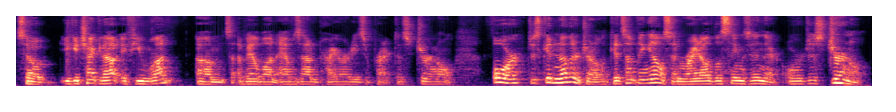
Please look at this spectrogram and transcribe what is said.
so you can check it out if you want. Um, it's available on Amazon Priorities of Practice Journal, or just get another journal, get something else, and write all those things in there, or just journal.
